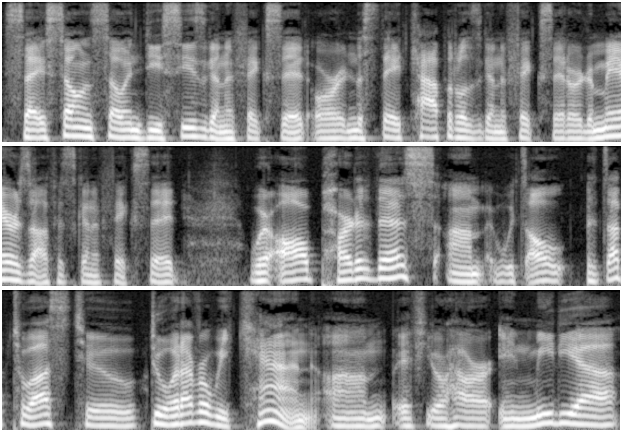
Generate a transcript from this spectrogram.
say so and so in D.C. is going to fix it, or in the state capital is going to fix it, or the mayor's office is going to fix it. We're all part of this. Um, it's all. It's up to us to do whatever we can. Um, if you are in media,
